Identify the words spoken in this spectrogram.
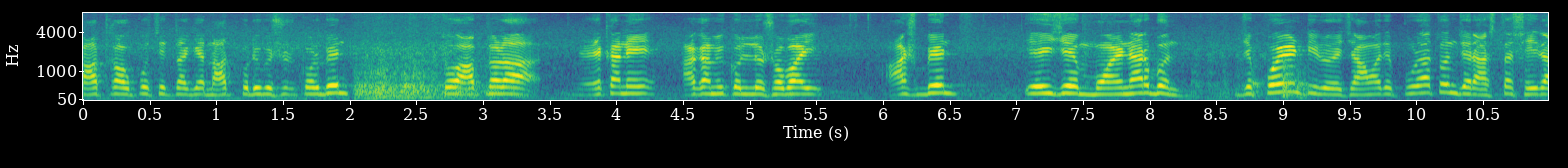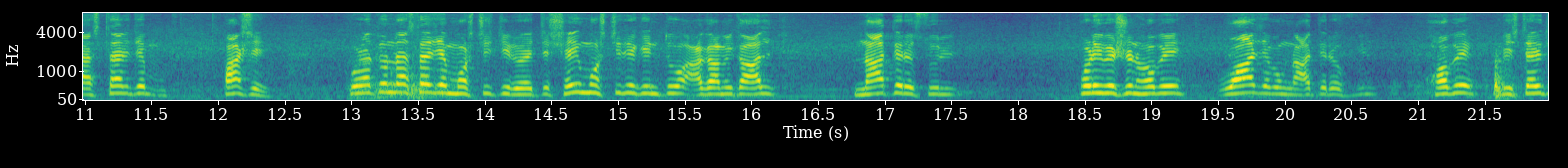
নাথকা উপস্থিত থাকিয়া নাথ পরিবেশন করবেন। তো আপনারা এখানে আগামী করলে সবাই আসবেন। এই যে ময়নারবন্দ যে পয়েন্টটি রয়েছে, আমাদের পুরাতন যে রাস্তা, সেই রাস্তার যে পাশে, পুরাতন রাস্তায় যে মসজিদটি রয়েছে, সেই মসজিদে কিন্তু আগামীকাল নাতে রসুল পরিবেশন হবে, ওয়াজ এবং নাতের রফিল হবে। বিস্তারিত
